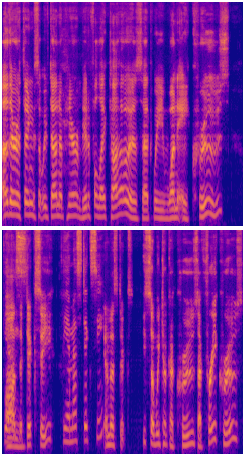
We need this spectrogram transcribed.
other things that we've done up here in beautiful lake tahoe is that we won a cruise on the dixie the MS Dixie. ms dixie so we took a cruise a free cruise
